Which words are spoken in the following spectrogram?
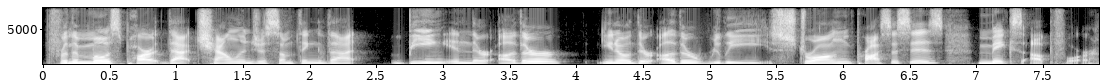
for the most part that challenge is something that being in their other you know their other really strong processes makes up for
